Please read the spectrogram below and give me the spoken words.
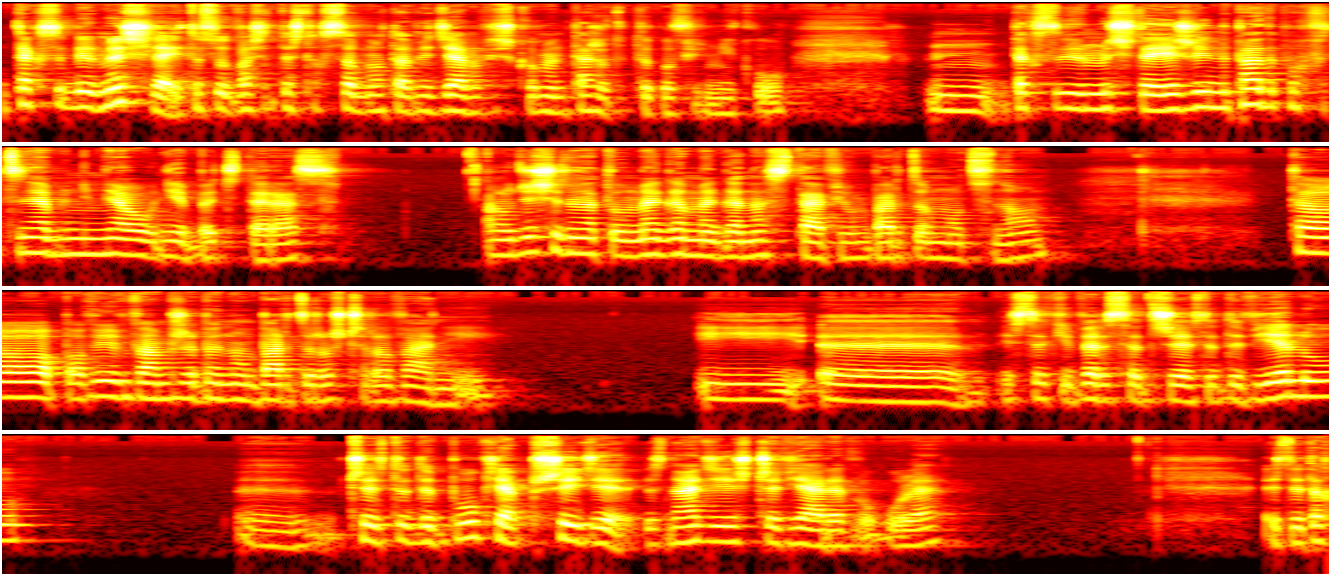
I tak sobie myślę, i to są właśnie też tak samo tam widziałam jakieś komentarze do tego filmiku. Mm, Tak sobie myślę, jeżeli naprawdę pochwycenia by nie miało nie być teraz, a ludzie się na to mega, mega nastawią bardzo mocno, to powiem Wam, że będą bardzo rozczarowani. I yy, jest taki werset, że wtedy wielu, yy, czy wtedy Bóg, jak przyjdzie, znajdzie jeszcze wiarę w ogóle. Że tak,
